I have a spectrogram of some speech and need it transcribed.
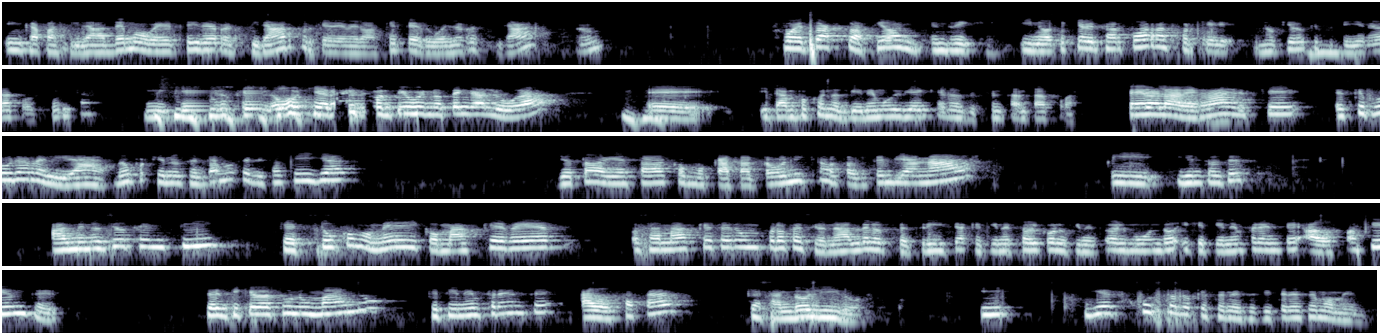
incapacidad de moverte y de respirar, porque de verdad que te duele respirar, ¿no? Fue tu actuación, Enrique, y no te quiero echar porras porque no quiero que se te llene la consulta, ni quiero que luego quieran ir contigo y no tenga lugar, eh, y tampoco nos viene muy bien que nos echen tanta porra. Pero la verdad es que, es que fue una realidad, ¿no? Porque nos sentamos en esas sillas, yo todavía estaba como catatónica, o sea, no entendía nada, y, y entonces, al menos yo sentí que tú como médico, más que ver, o sea, más que ser un profesional de la obstetricia que tiene todo el conocimiento del mundo y que tiene enfrente a dos pacientes, sentí que eras un humano que tiene enfrente a dos papás que están dolidos. Y, y es justo lo que se necesita en ese momento.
